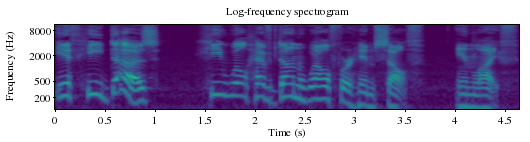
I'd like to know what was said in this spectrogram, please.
If he does, he will have done well for himself in life.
